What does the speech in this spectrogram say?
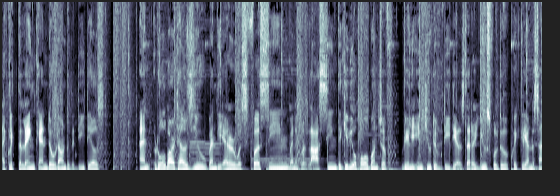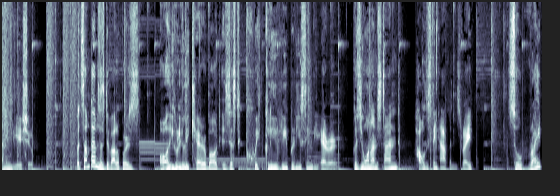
I clicked the link and dove down to the details, and Rollbar tells you when the error was first seen, when it was last seen. They give you a whole bunch of really intuitive details that are useful to quickly understanding the issue. But sometimes, as developers, all you really care about is just quickly reproducing the error because you want to understand how this thing happens, right? So, right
